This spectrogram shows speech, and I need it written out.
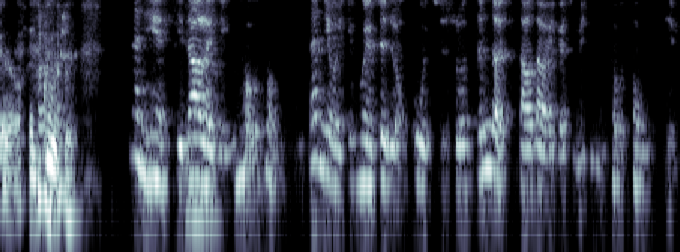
就很固执。那你也提到了迎头痛击，那你有因为这种固执，说真的遭到一个什么迎头痛击吗？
